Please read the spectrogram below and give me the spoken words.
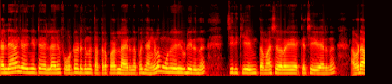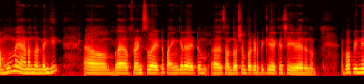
കല്യാണം കഴിഞ്ഞിട്ട് എല്ലാവരും ഫോട്ടോ എടുക്കുന്ന തത്രപ്പാടിലായിരുന്നു. അപ്പോൾ ഞങ്ങൾ മൂന്നുപേരും ഇവിടെ ഇരുന്ന് ചിരിക്കുകയും തമാശ പറയുകയും ഒക്കെ ചെയ്യുമായിരുന്നു. അവിടെ അമ്മുമ്മയാണെന്നുണ്ടെങ്കിൽ ഫ്രണ്ട്സുമായിട്ട് ഭയങ്കരമായിട്ടും സന്തോഷം പ്രകടിപ്പിക്കുകയൊക്കെ ചെയ്യുമായിരുന്നു. അപ്പോൾ പിന്നെ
